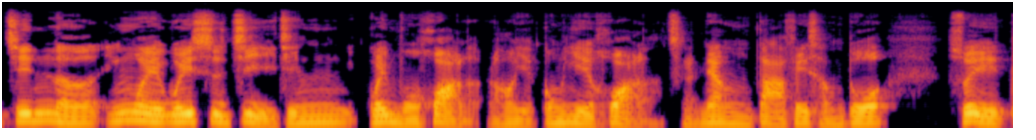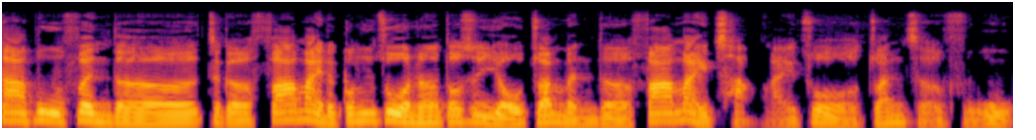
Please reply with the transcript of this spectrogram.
今呢，因为威士忌已经规模化了，然后也工业化了，产量大非常多。所以大部分的这个发麦的工作呢，都是由专门的发麦厂来做专责服务。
